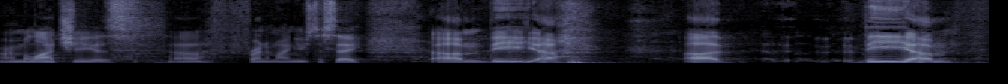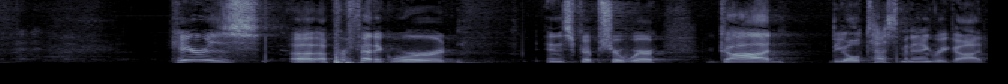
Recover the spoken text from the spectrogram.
or Malachi, as a friend of mine used to say, um, the, uh, uh, the, um, here is a, a prophetic word in Scripture where God, the Old Testament angry God,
